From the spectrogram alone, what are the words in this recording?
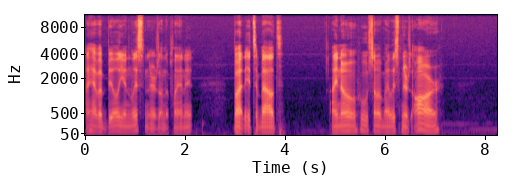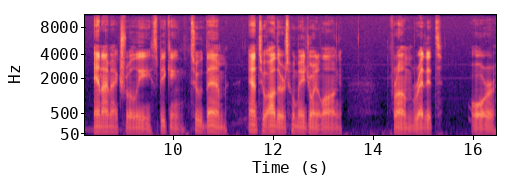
I have a billion listeners on the planet, but it's about I know who some of my listeners are, and I'm actually speaking to them and to others who may join along from Reddit or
